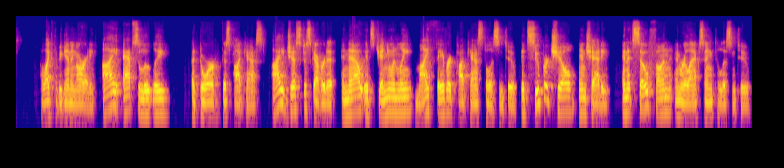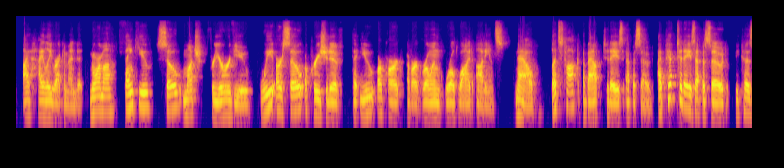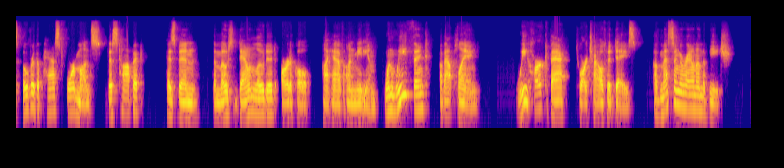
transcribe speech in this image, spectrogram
I like the beginning already. I absolutely adore this podcast. I just discovered it, and now it's genuinely my favorite podcast to listen to. It's super chill and chatty, and it's so fun and relaxing to listen to. I highly recommend it. Norma, thank you so much for your review. We are so appreciative that you are part of our growing worldwide audience. Now, let's talk about today's episode. I picked today's episode because over the past four months, this topic has been the most downloaded article I have on Medium. When we think about playing, we hark back to our childhood days of messing around on the beach,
